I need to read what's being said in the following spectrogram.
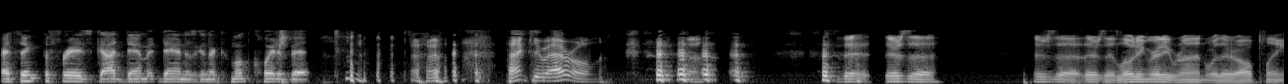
I think the phrase "God damn it, Dan" is going to come up quite a bit. Thank you, Aaron. Uh, there, there's a there's a there's a loading ready run where they're all playing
